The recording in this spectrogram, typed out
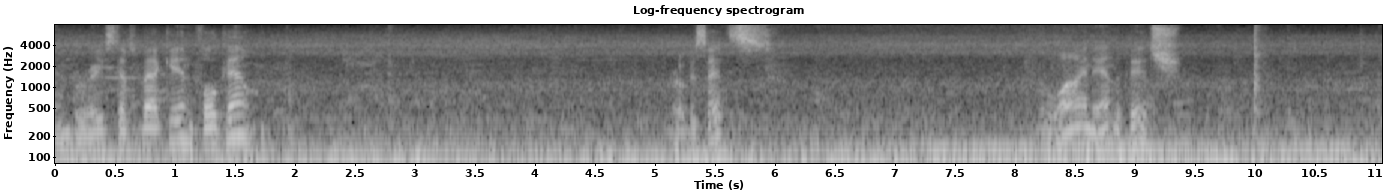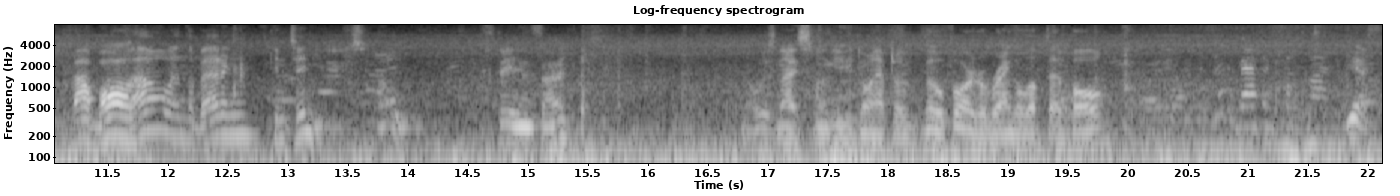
And Beret steps back in, full count. Roca sets. The wind and the pitch. Foul ball. Foul and the batting continues. Oh. Stayed inside. Always nice when you don't have to go far to wrangle up that ball. Is there a bathroom close by? Yes,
